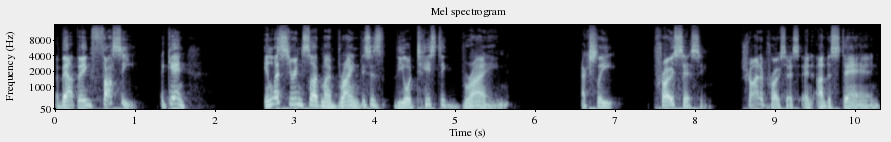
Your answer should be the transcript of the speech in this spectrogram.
about being fussy. Again, unless you're inside my brain, this is the autistic brain actually processing trying to process and understand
